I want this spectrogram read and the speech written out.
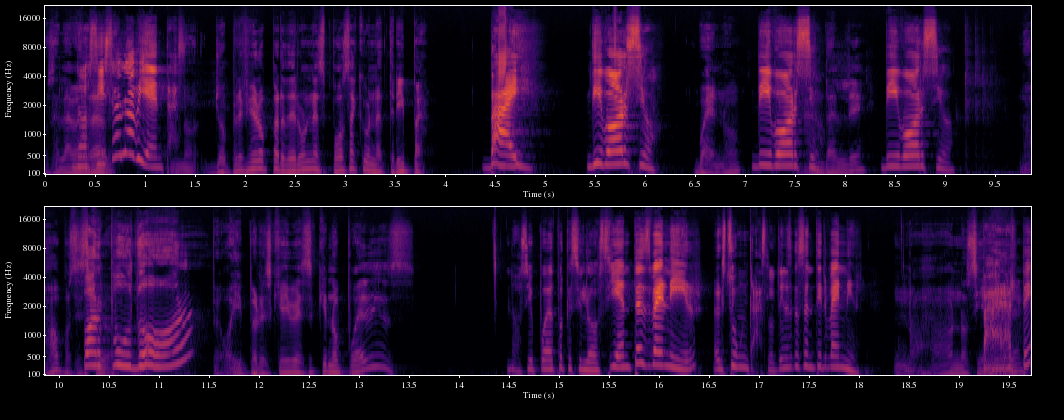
O sea, la No, verdad. sí se lo avientas. no, yo prefiero perder una esposa que una tripa. Bye. Divorcio. Bueno, Divorcio. ándale. Divorcio. No, pues es ¿Por que- pudor? Oye, pero es que hay veces que no puedes. No, sí puedes, porque si lo sientes venir, es un gas, lo tienes que sentir venir. No, no siempre. Párate.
